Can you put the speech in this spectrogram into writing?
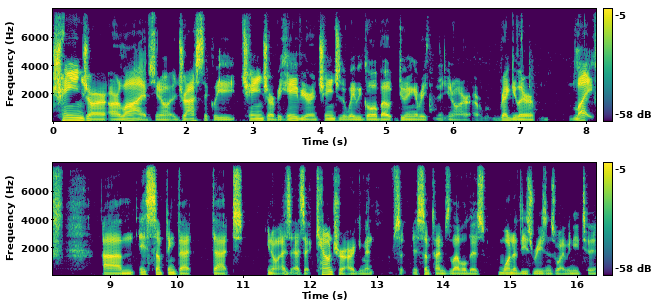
change our, our lives you know drastically change our behavior and change the way we go about doing everything you know our, our regular life um, is something that that you know as, as a counter argument is sometimes leveled as one of these reasons why we need to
